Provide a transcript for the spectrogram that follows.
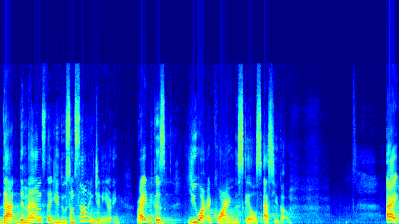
that demands that you do some sound engineering, right? Because you are acquiring the skills as you go. All right,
